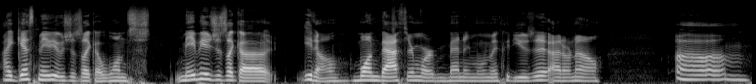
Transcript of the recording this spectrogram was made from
I guess maybe it was just like a one. Maybe it was just like a you know one bathroom where men and women could use it. I don't know. Um,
